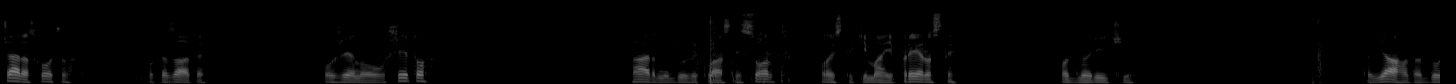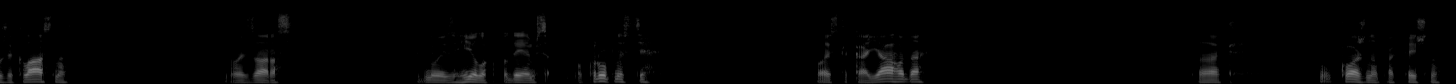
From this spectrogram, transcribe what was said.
Ще раз хочу показати ожинову ушито. Гарний, дуже класний сорт. Ось такі має прирости однорічні. То ягода дуже класна. Ось зараз одну із гілок подивимося по крупності. Ось така ягода. Так. Ну, кожна практично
